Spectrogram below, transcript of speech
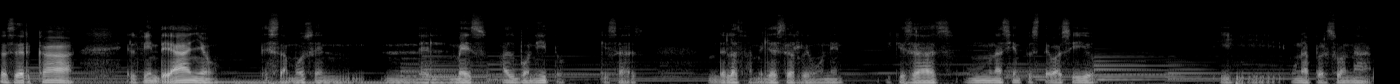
Se acerca el fin de año, estamos en el mes más bonito, quizás, donde las familias se reúnen y quizás un asiento esté vacío y una persona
